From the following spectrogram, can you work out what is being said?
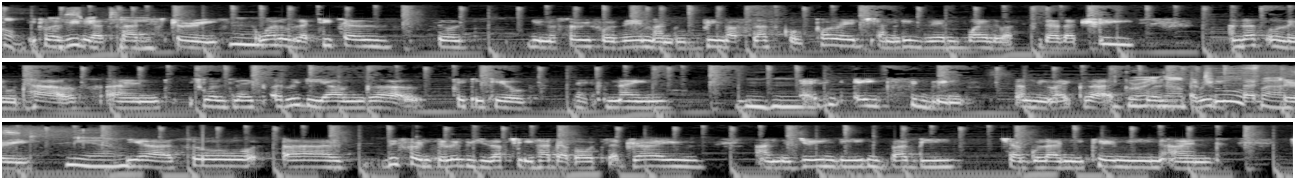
Oh, It was really a sad story. One of the teachers felt, you know, sorry for them and would bring a flask of porridge and give them while they were sitting under the tree. And that's all they would have. And it was like a really young girl taking care of like 9 I think eight siblings, something like that. It Growing was up a really too sad fast. story. Yeah. Yeah, so uh, different celebrities actually heard about the drive and they joined in. Babi Chagulani came in and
